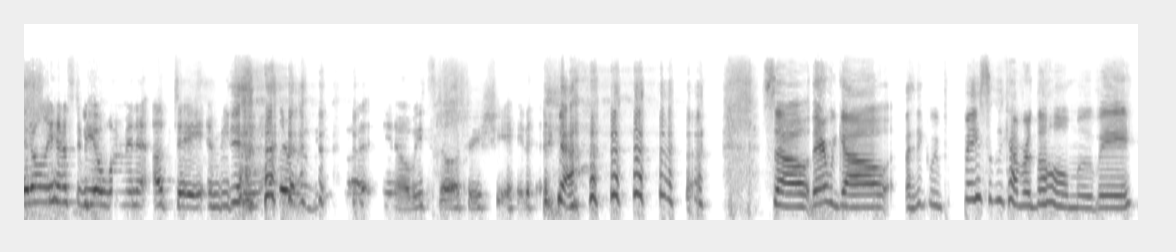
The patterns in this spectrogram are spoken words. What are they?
It only has to be a one minute update in between Yeah. other movies, but you know, we still appreciate it. yeah. So there we go. I think we basically covered the whole movie.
